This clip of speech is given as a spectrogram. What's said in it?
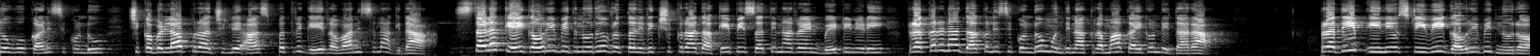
ನೋವು ಕಾಣಿಸಿಕೊಂಡು ಚಿಕ್ಕಬಳ್ಳಾಪುರ ಜಿಲ್ಲೆ ಆಸ್ಪತ್ರೆಗೆ ರವಾನಿಸಲಾಗಿದೆ. ಸ್ಥಳಕ್ಕೆ ಗೌರಿಬಿದನೂರು ವೃತ್ತ ನಿರೀಕ್ಷಕರಾದ ಕೆಪಿ ಸತ್ಯನಾರಾಯಣ್ ಭೇಟಿ ನೀಡಿ ಪ್ರಕರಣ ದಾಖಲಿಸಿಕೊಂಡು ಮುಂದಿನ ಕ್ರಮ ಕೈಗೊಂಡಿದ್ದಾರೆ. ಪ್ರದೀಪ್ ಈ ನ್ಯೂಸ್ ಟಿವಿ ಗೌರಿಬಿದ್ನೂರು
